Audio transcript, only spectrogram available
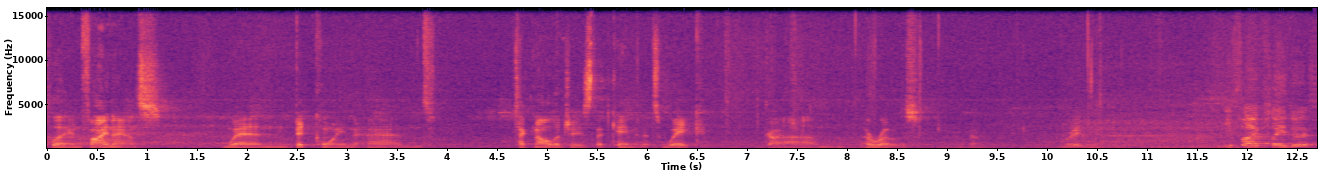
play in finance when Bitcoin and technologies that came in its wake gotcha. um, arose. Okay. Great. If I play the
